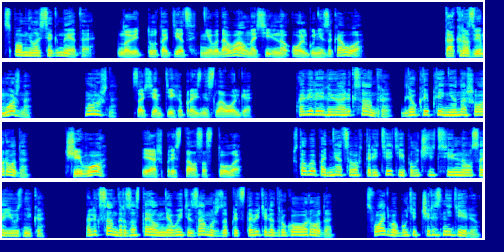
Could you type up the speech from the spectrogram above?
Вспомнилась Агнета, но ведь тут отец не выдавал насильно Ольгу ни за кого. Так разве можно? Можно, совсем тихо произнесла Ольга. По велению Александра для укрепления нашего рода. Чего? Я аж пристал со стула. Чтобы подняться в авторитете и получить сильного союзника. Александр заставил меня выйти замуж за представителя другого рода. Свадьба будет через неделю.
